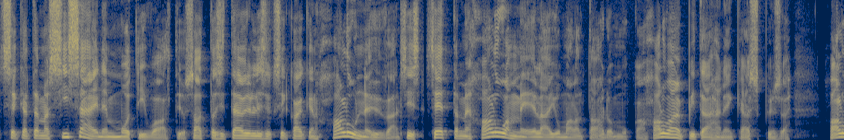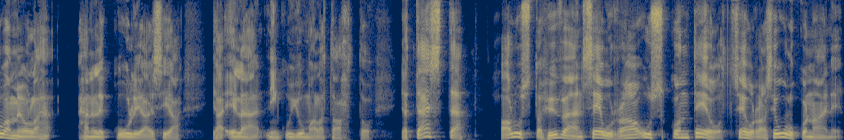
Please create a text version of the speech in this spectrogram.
sekä tämä sisäinen motivaatio, saattaisi täydelliseksi kaiken halunne hyvään. Siis se, että me haluamme elää Jumalan tahdon mukaan, haluamme pitää hänen käskynsä, haluamme olla hänelle kuuliaisia ja elää niin kuin Jumala tahtoo. Ja tästä halusta hyvään seuraa uskon teot, seuraa se ulkonainen.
